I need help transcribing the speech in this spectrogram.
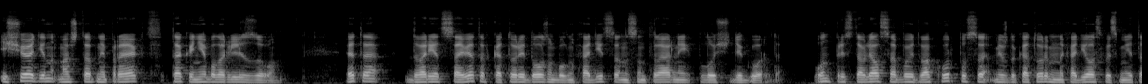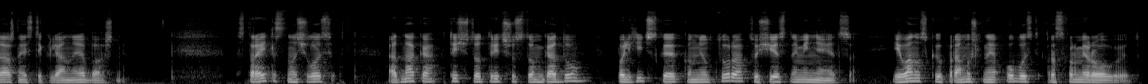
Еще один масштабный проект так и не был реализован. Это Дворец Советов, который должен был находиться на центральной площади города. Он представлял собой два корпуса, между которыми находилась восьмиэтажная стеклянная башня. Строительство началось, однако в 1636 году политическая конъюнктура существенно меняется. Ивановскую промышленную область расформировывают.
